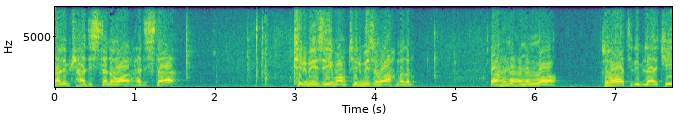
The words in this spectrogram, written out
gəlib ki, hədistə də var, hədistə Tirmizi, İmam Tirmizi və Əhməd Rahiməhumullah rivayət ediblər ki,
